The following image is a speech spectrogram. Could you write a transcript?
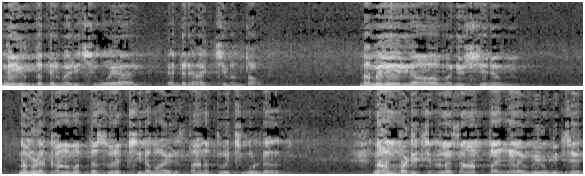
നീ യുദ്ധത്തിൽ മരിച്ചുപോയാൽ എന്റെ രാജ്യം എന്താവും? നമ്മിലെ എല്ലാ മനുഷ്യനും നമ്മുടെ കാമത്തെ സുരക്ഷിതമായ ഒരു സ്ഥാനത്ത് വെച്ചുകൊണ്ട് നാം പഠിച്ചിട്ടുള്ള ശാസ്ത്രങ്ങളെ ഉപയോഗിച്ച്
